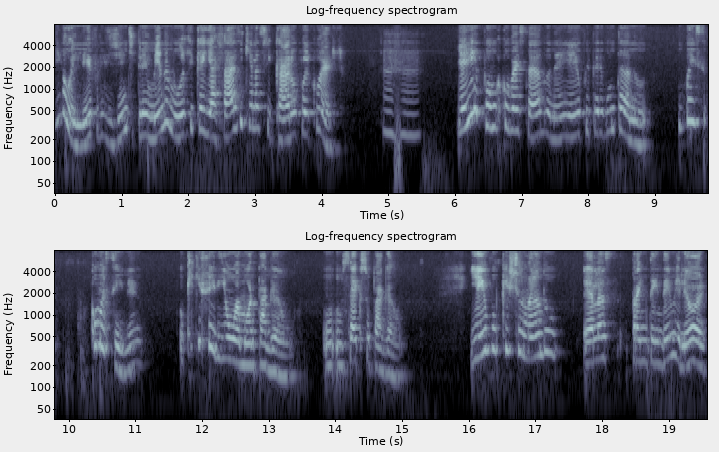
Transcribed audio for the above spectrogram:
E eu olhei e falei, gente, tremenda música, e a frase que elas ficaram foi com essa. Uhum. E aí fomos conversando, né? E aí eu fui perguntando, mas como assim, né? O que, que seria um amor pagão? Um, um sexo pagão? E aí eu vou questionando elas para entender melhor.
